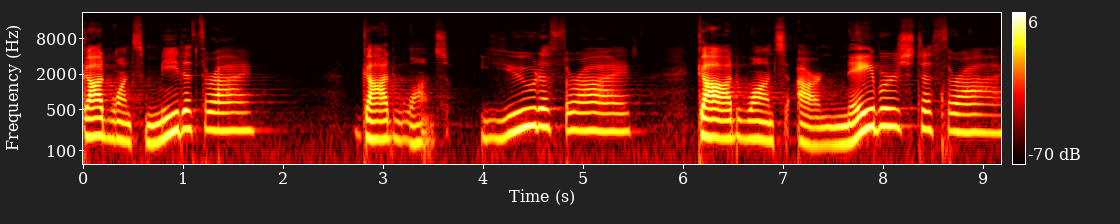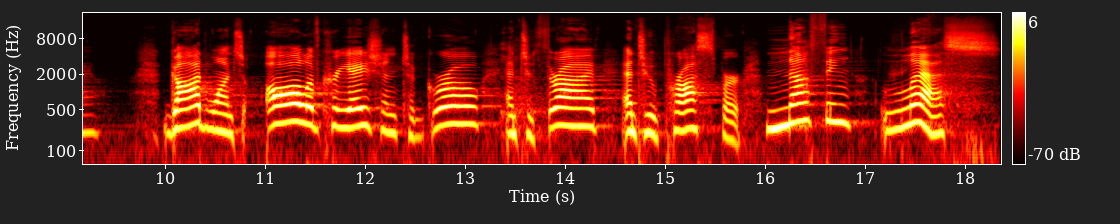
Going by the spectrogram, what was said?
God wants me to thrive. God wants you to thrive. God wants our neighbors to thrive. God wants all of creation to grow and to thrive and to prosper. Nothing less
